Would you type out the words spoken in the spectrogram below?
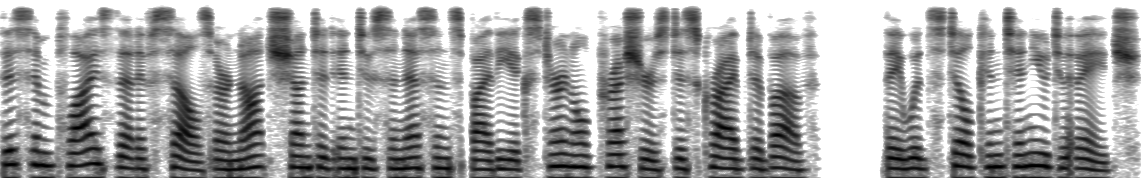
This implies that if cells are not shunted into senescence by the external pressures described above, they would still continue to age.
